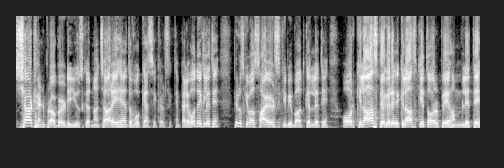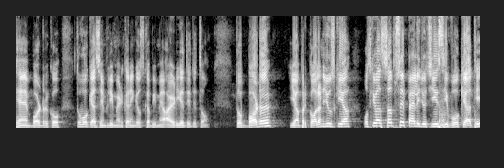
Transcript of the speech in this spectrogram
शार्ट हैंड प्रॉपर्टी यूज़ करना चाह रहे हैं तो वो कैसे कर सकते हैं? पहले वो देख लेते हैं, फिर उसके बाद साइड्स की भी बात कर लेते हैं। और क्लास पे अगर, क्लास के तौर पे हम लेते हैं बॉर्डर को तो वो कैसे इंप्लीमेंट करेंगे, उसका भी मैं आइडिया दे देता हूँ। तो बॉर्डर, यहाँ पर कॉलन यूज़ किया। उसके बाद सबसे पहली जो चीज़ थी, वो क्या थी?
